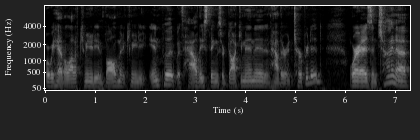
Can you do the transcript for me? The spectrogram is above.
where we have a lot of community involvement and community input with how these things are documented and how they're interpreted. Whereas in China,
